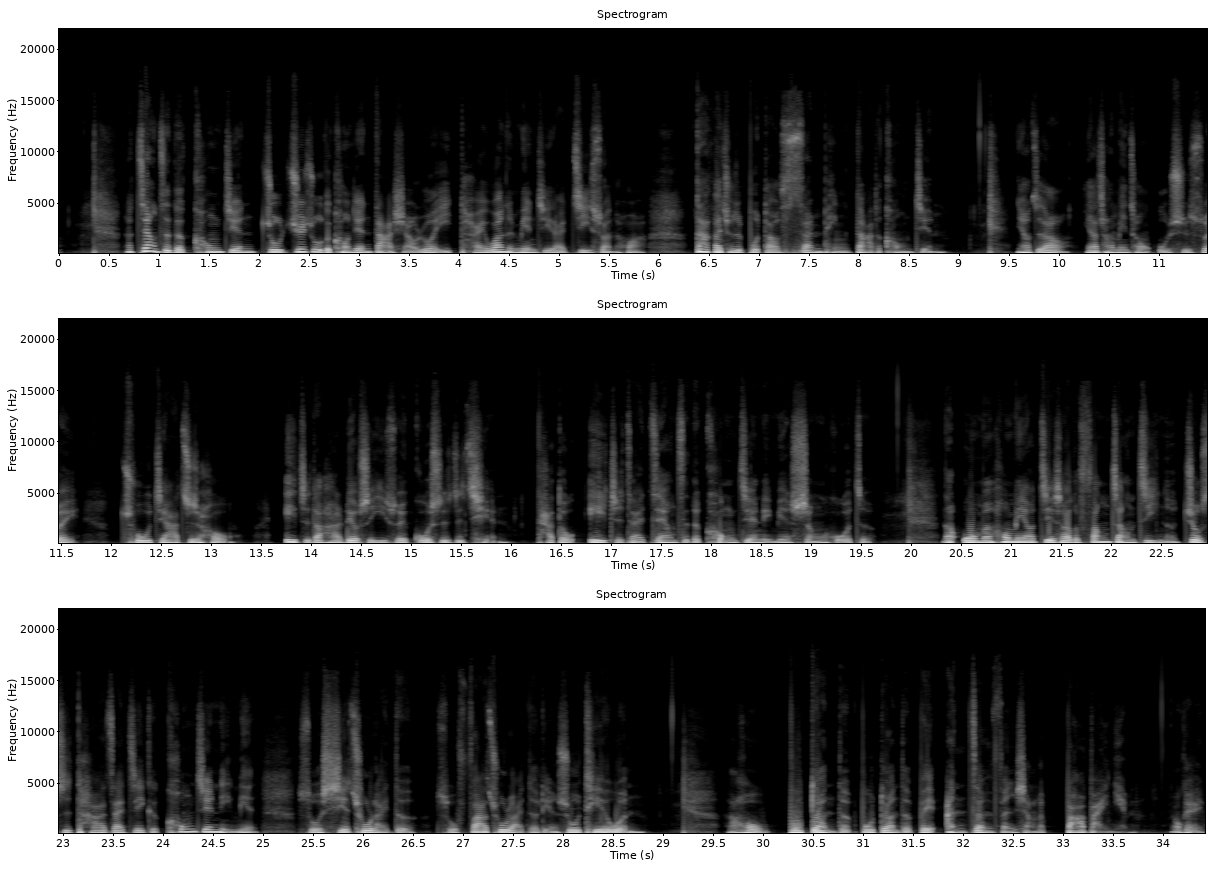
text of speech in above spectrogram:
那这样子的空间住居住的空间大小，如果以台湾的面积来计算的话，大概就是不到三平大的空间。你要知道，鸭长明从五十岁出家之后，一直到他六十一岁过世之前，他都一直在这样子的空间里面生活着。那我们后面要介绍的方丈记呢，就是他在这个空间里面所写出来的、所发出来的脸书贴文，然后不断的、不断的被按赞分享了八百年。OK，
